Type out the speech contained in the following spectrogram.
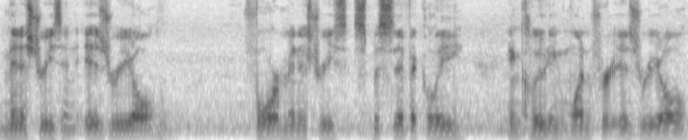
ministries in Israel, four ministries specifically, including one for Israel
